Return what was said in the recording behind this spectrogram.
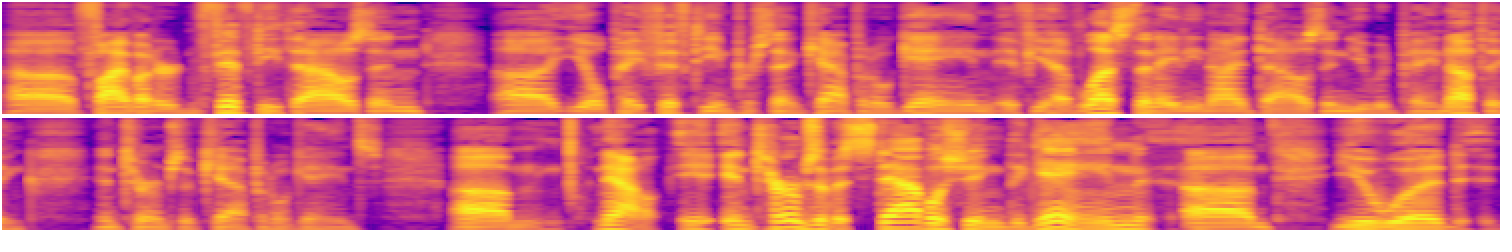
uh, five hundred and fifty thousand uh, you'll pay 15% capital gain. If you have less than 89,000, you would pay nothing in terms of capital gains. Um, now, in terms of establishing the gain, um, you would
